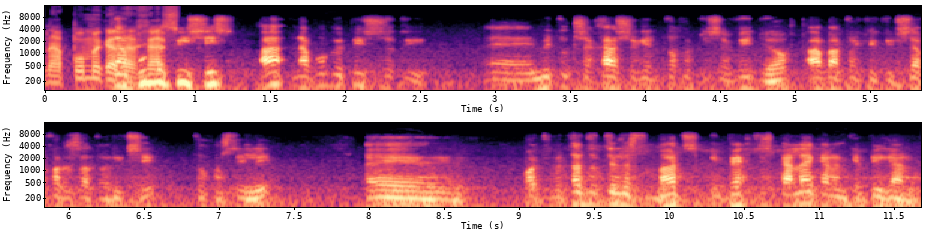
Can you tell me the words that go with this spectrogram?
να πούμε Να πούμε καταρχά. επίση να πούμε επίσης ότι ε, μην το ξεχάσω γιατί το έχω και σε βίντεο. Άμα το έχει ο Κυρσέφανος να το ρίξει, το έχω στείλει. Ε, ότι μετά το τέλος του μάτς οι παίχτε καλά έκαναν και πήγαν α,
